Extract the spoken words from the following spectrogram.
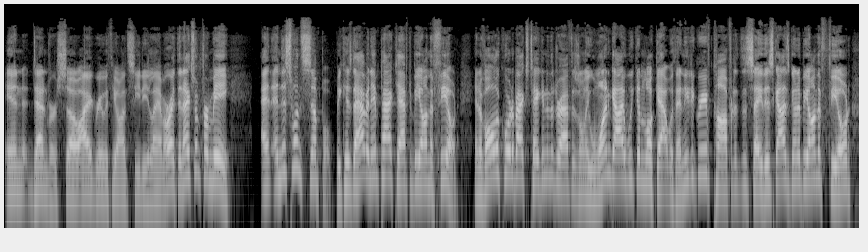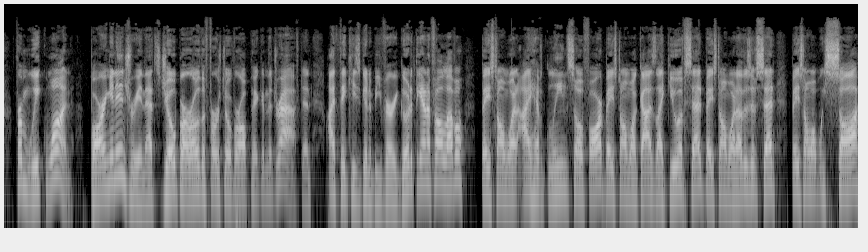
in Denver. So I agree with you on CeeDee Lamb. All right, the next one for me and, and this one's simple because to have an impact, you have to be on the field. And of all the quarterbacks taken in the draft, there's only one guy we can look at with any degree of confidence to say this guy's going to be on the field from week one, barring an injury. And that's Joe Burrow, the first overall pick in the draft. And I think he's going to be very good at the NFL level based on what I have gleaned so far, based on what guys like you have said, based on what others have said, based on what we saw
